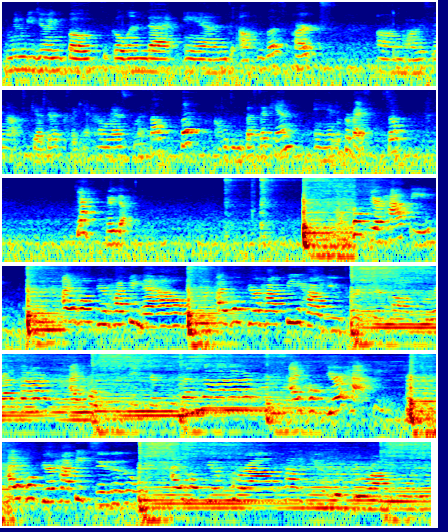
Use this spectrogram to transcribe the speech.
I'm going to be doing both Galinda and Elphaba Parks. Um, obviously not together because I can't harmonize for myself, but I'll do the best I can and improvise. So, yeah, here we go. I hope you're happy. I hope you're happy now. The grovel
